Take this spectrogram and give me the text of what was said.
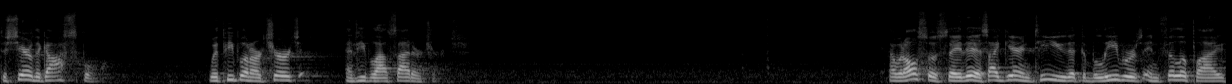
to share the gospel with people in our church and people outside our church. I would also say this I guarantee you that the believers in Philippi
